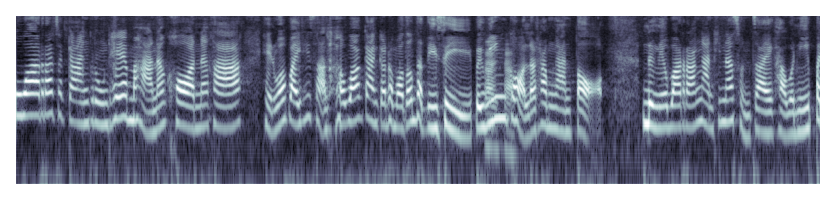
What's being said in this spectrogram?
ผู้ว่าราชการกรุงเทพมหานครนะคะ เห็นว่าไปที่สารว่าการกรทมตั้งแต่ตีสี่ไปวิ่งใช่ครับก่อนแล้วทำงานต่อหนึ่งในวาระงานที่น่าสนใจค่ะ วันนี้ไป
